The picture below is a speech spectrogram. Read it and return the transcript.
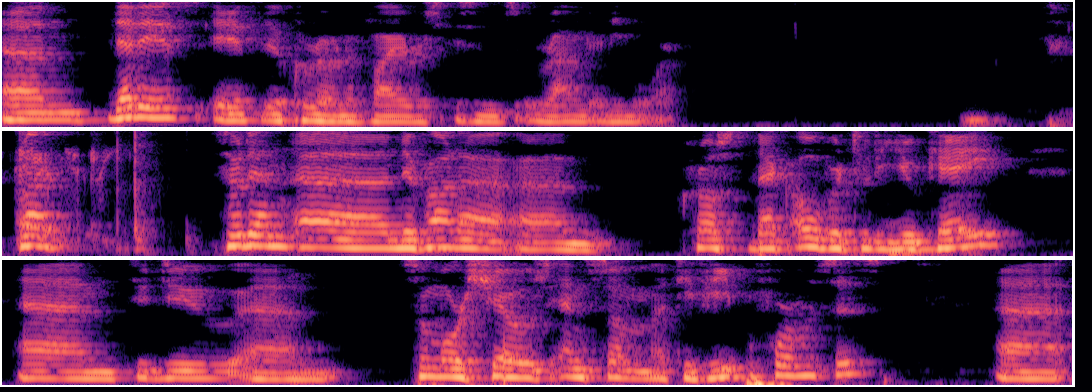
Um, that is, if the coronavirus isn't around anymore. Right. Exactly. So then uh, Nirvana um, crossed back over to the UK um, to do um, some more shows and some uh, TV performances. Uh,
